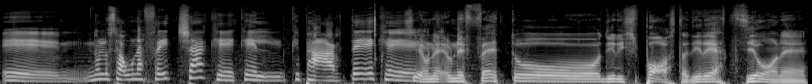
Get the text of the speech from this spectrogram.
eh, non lo so, una freccia che, che- che parte, che Sì, è un, è un effetto di risposta, di reazione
